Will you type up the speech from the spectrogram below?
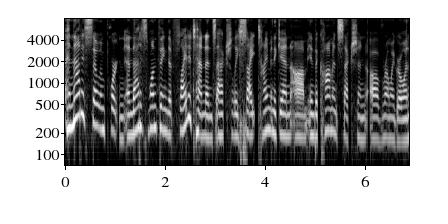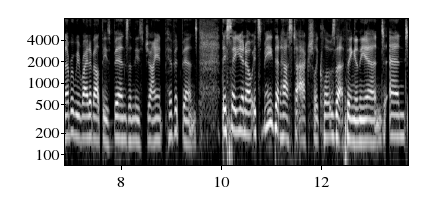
And that is so important. And that is one thing that flight attendants actually cite time and again um, in the comments section of Runway Girl. Whenever we write about these bins and these giant pivot bins, they say, you know, it's me that has to actually close that thing in the end. And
